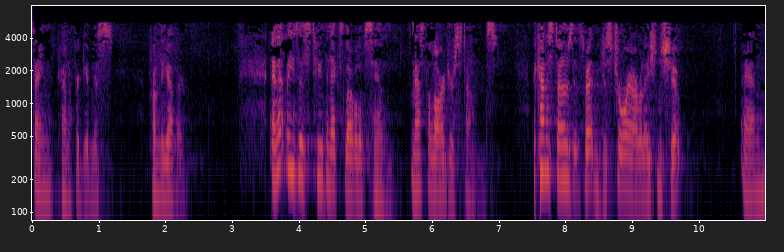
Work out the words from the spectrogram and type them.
same kind of forgiveness from the other. And that leads us to the next level of sin, and that's the larger stones. The kind of stones that threaten to destroy our relationship and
